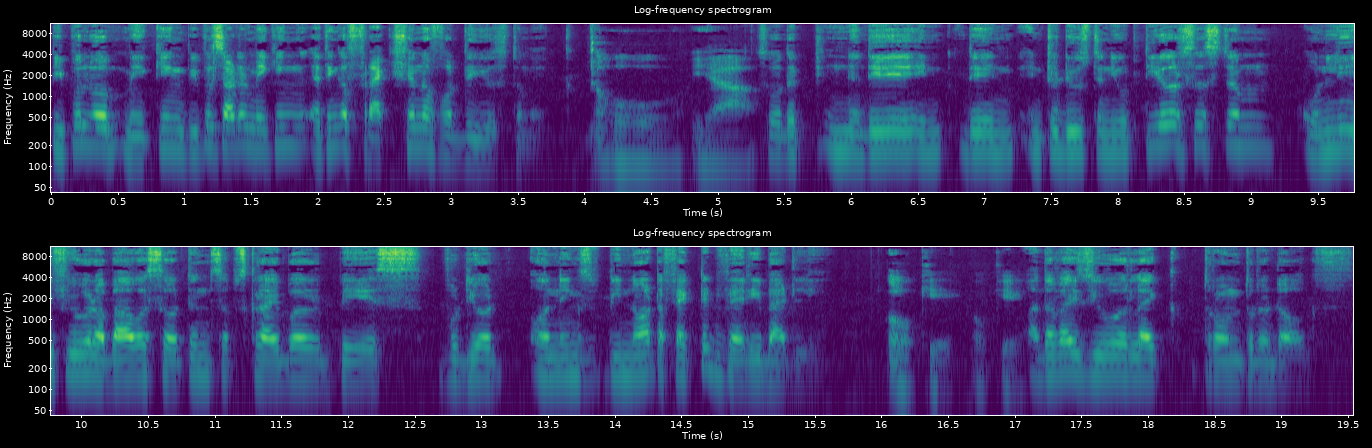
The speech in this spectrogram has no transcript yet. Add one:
People were making, people started making, I think, a fraction of what they used to make. Oh, yeah. So that they they introduced a new tier system. Only if you were above a certain subscriber base would your earnings be not affected very badly. Okay, okay. Otherwise, you were like thrown to the dogs.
